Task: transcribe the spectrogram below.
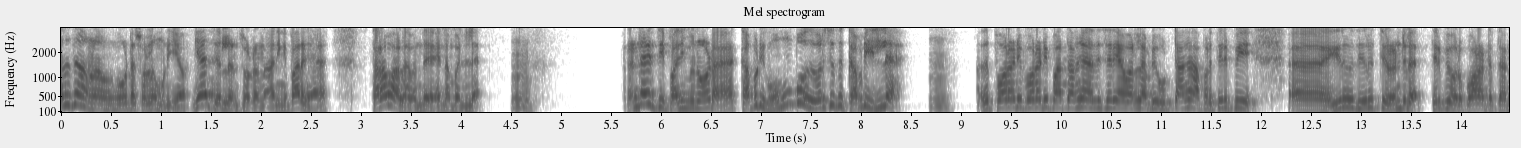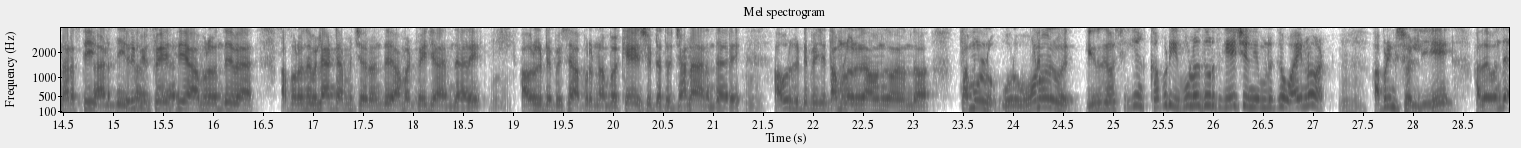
அதுதான் நான் உங்ககிட்ட சொல்ல முடியும். ஏன் தெரியலன்னு சொல்றேன்னா நீங்க பாருங்க சரவால வந்து நம்ம இல்ல. ரெண்டாயிரத்தி பதிமூணோட கபடி ஒன்பது வருஷத்துக்கு கபடி இல்ல. அது போராடி போராடி பார்த்தாங்க அது சரியா வரல. அப்படி விட்டாங்க. அப்புறம் திருப்பி இருபது இருபத்தி ரெண்டுல திருப்பி ஒரு போராட்டத்தை நடத்தி திருப்பி பேசி அப்புறம் வந்து அப்புறம் வந்து விளையாட்டு அமைச்சர் வந்து அமர் பேஜா இருந்தாரு. அவர்கிட்ட பேசி அப்புறம் நம்ம கே எஸ் ஜனா இருந்தாரு. அவர்கிட்ட பேசி தமிழருக்கு அவனுக்கு இருந்தோம் தமிழ் ஒரு உணர்வு. இருக்க ஏன் கபடி இவ்வளவு தூரத்துக்கு ஏஷியன் கேம் இருக்கு? வை நாட் அப்படின்னு சொல்லி அதை வந்து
